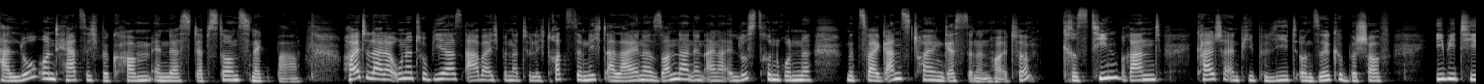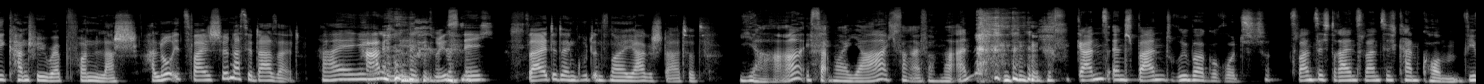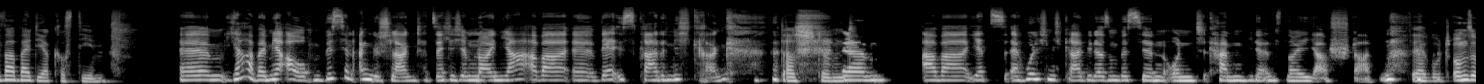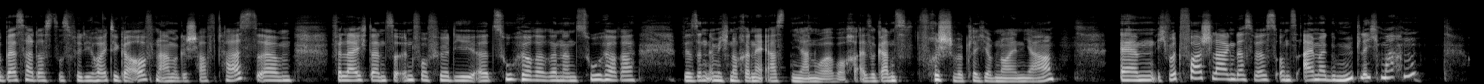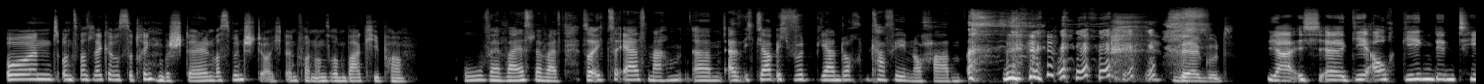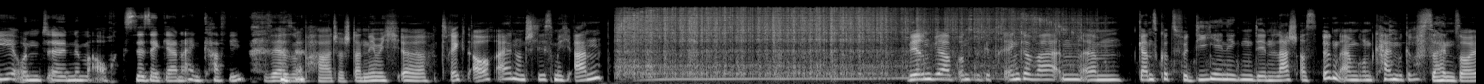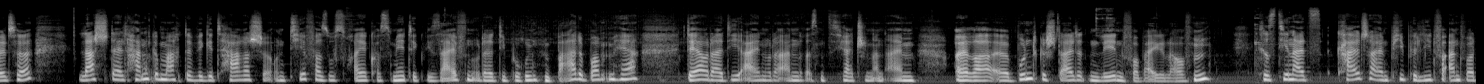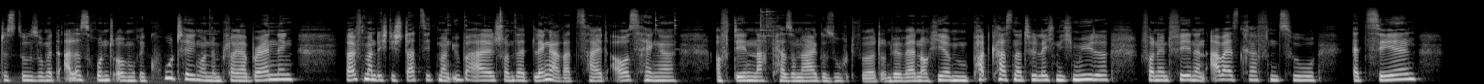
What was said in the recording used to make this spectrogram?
Hallo und herzlich willkommen in der Stepstone Snack Bar. Heute leider ohne Tobias, aber ich bin natürlich trotzdem nicht alleine, sondern in einer illustren Runde mit zwei ganz tollen Gästinnen heute. Christine Brandt, Culture and People Lead und Silke Bischoff, EBT Country Rap von Lush. Hallo ihr zwei, schön, dass ihr da seid. Hi. Hallo, grüß dich. Seid ihr denn gut ins neue Jahr gestartet? Ja, ich sag mal ja, ich fange einfach mal an. Ganz entspannt rübergerutscht. 2023 kann kommen. Wie war bei dir, Christine? Ähm, ja, bei mir auch. Ein bisschen angeschlagen tatsächlich im neuen Jahr, aber äh, wer ist gerade nicht krank? Das stimmt. ähm, aber jetzt erhole ich mich gerade wieder so ein bisschen und kann wieder ins neue Jahr starten. Sehr gut. Umso besser, dass du es für die heutige Aufnahme geschafft hast. Ähm, vielleicht dann zur Info für die äh, Zuhörerinnen und Zuhörer. Wir sind nämlich noch in der ersten Januarwoche, also ganz frisch wirklich im neuen Jahr. Ähm, ich würde vorschlagen, dass wir es uns einmal gemütlich machen und uns was Leckeres zu trinken bestellen. Was wünscht ihr euch denn von unserem Barkeeper? Oh, wer weiß, wer weiß. Soll ich zuerst machen? Ähm, also ich glaube, ich würde gern doch einen Kaffee noch haben. sehr gut. Ja, ich äh, gehe auch gegen den Tee und äh, nehme auch sehr, sehr gerne einen Kaffee. Sehr sympathisch. Dann nehme ich äh, direkt auch ein und schließe mich an. Während wir auf unsere Getränke warten, ähm, ganz kurz für diejenigen, denen Lasch aus irgendeinem Grund kein Begriff sein sollte. Lush stellt handgemachte, vegetarische und tierversuchsfreie Kosmetik wie Seifen oder die berühmten Badebomben her. Der oder die ein oder andere ist mit Sicherheit schon an einem eurer äh, bunt gestalteten Läden vorbeigelaufen. Christine, als Culture and People Lead verantwortest du somit alles rund um Recruiting und Employer Branding. Läuft man durch die Stadt, sieht man überall schon seit längerer Zeit Aushänge, auf denen nach Personal gesucht wird. Und wir werden auch hier im Podcast natürlich nicht müde, von den fehlenden Arbeitskräften zu erzählen.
